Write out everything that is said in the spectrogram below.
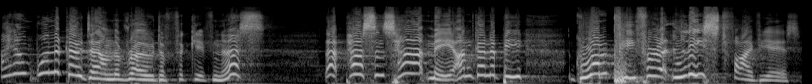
I don't want to go down the road of forgiveness. That person's hurt me. I'm going to be grumpy for at least five years.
